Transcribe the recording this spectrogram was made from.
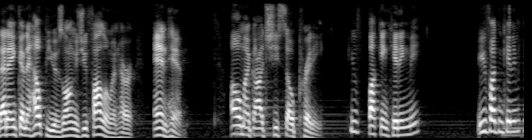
that ain't gonna help you as long as you following her and him. Oh my god, she's so pretty. Are you fucking kidding me? Are you fucking kidding me?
